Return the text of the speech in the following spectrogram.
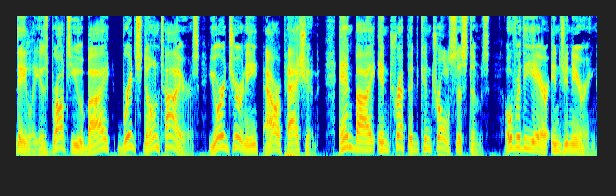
Daily is brought to you by Bridgestone Tires, your journey, our passion, and by Intrepid Control Systems, over the air engineering.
